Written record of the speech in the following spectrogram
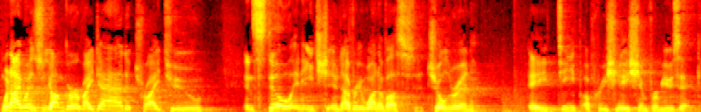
When I was younger, my dad tried to instill in each and every one of us children a deep appreciation for music.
